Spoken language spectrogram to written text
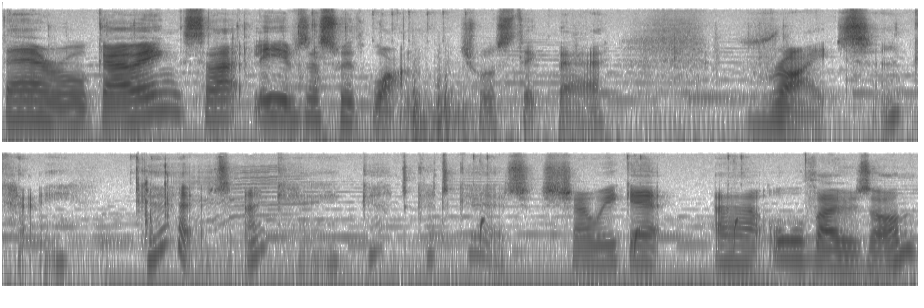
They're all going, so that leaves us with one, which we'll stick there. Right, okay. Good, okay, good, good, good. Shall we get uh, all those on?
